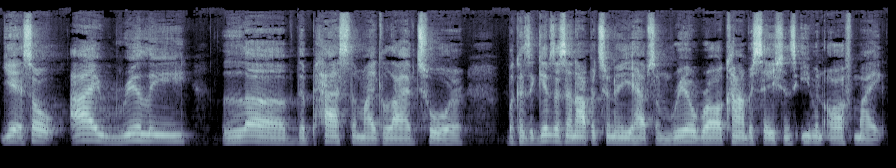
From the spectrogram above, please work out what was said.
Yeah, so I really love the Pass the Mic live tour because it gives us an opportunity to have some real raw conversations, even off mic.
